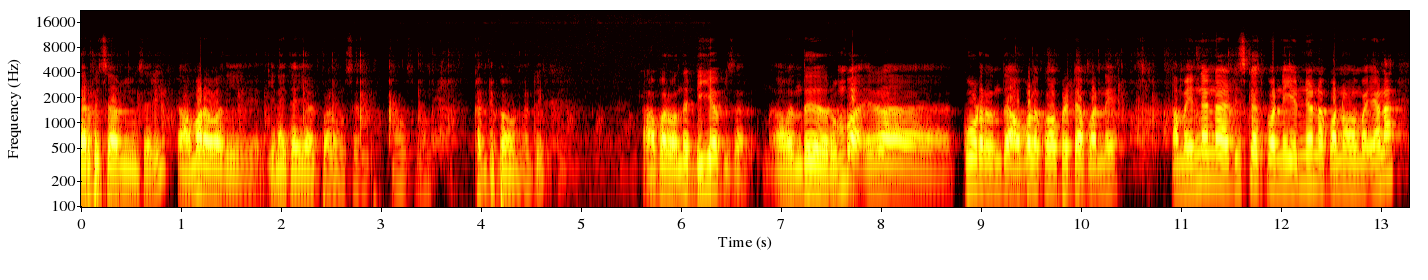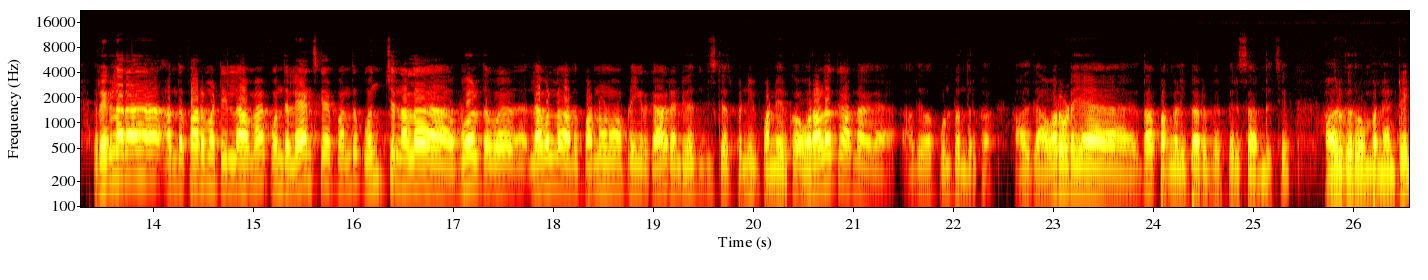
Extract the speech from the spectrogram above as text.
கருப்பிசாமியும் சரி அமராவதி இணை தயாரிப்பாளரும் சரி. நான் சொல்லணும் கண்டிப்பாக நன்றி. அப்புறம் வந்து டிஓபி சார் வந்து ரொம்ப கூட இருந்து அவ்வளோ கோஆப்ரேட்டாக பண்ணி நம்ம என்னென்ன டிஸ்கஸ் பண்ணி என்னென்ன பண்ணணுமோ ஏன்னா ரெகுலராக அந்த ஃபார்மேட் இல்லாமல் கொஞ்சம் லேண்ட்ஸ்கேப் வந்து கொஞ்சம் நல்லா வேர்ல்டு லெவலில் அதை பண்ணணும் அப்படிங்கிறதுக்காக ரெண்டு பேரும் டிஸ்கஸ் பண்ணி பண்ணியிருக்கோம். ஓரளவுக்கு அந்த அது கொண்டு வந்திருக்கோம். அதுக்கு அவருடைய இதாக பங்களிப்பாக ரொம்ப பெருசாக இருந்துச்சு. அவருக்கு ரொம்ப நன்றி.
